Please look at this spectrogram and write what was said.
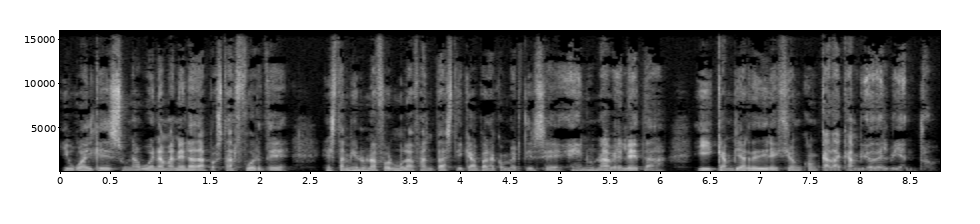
Igual que es una buena manera de apostar fuerte, es también una fórmula fantástica para convertirse en una veleta y cambiar de dirección con cada cambio del viento.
